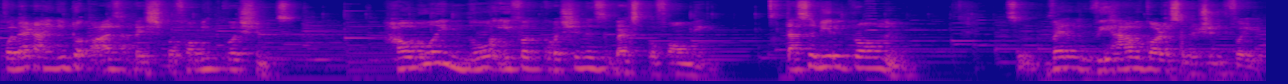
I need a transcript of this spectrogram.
for that, I need to ask best performing questions. How do I know if a question is best performing? That's a real problem. So, well, we have got a solution for you.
